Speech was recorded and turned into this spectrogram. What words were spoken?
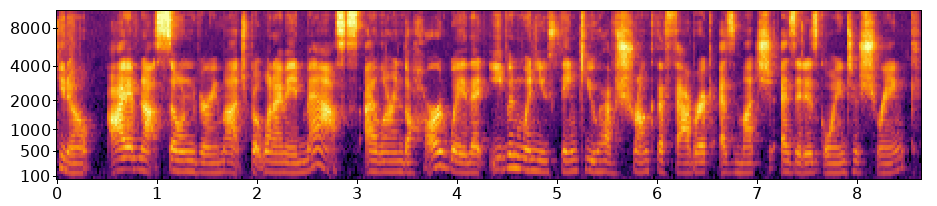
you know, I have not sewn very much, but when I made masks, I learned the hard way that even when you think you have shrunk the fabric as much as it is going to shrink,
